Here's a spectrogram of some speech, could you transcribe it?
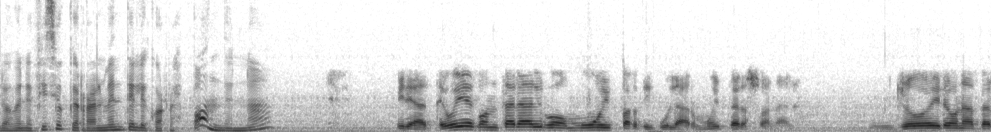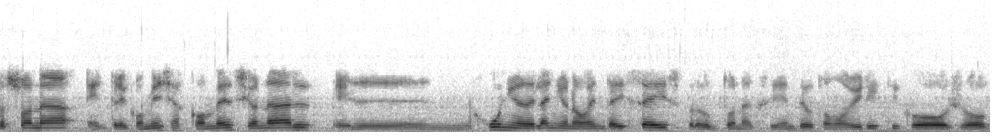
los beneficios que realmente le corresponden, ¿no? Mira, te voy a contar algo muy particular, muy personal. Yo era una persona, entre comillas, convencional. En junio del año 96, producto de un accidente automovilístico, yo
